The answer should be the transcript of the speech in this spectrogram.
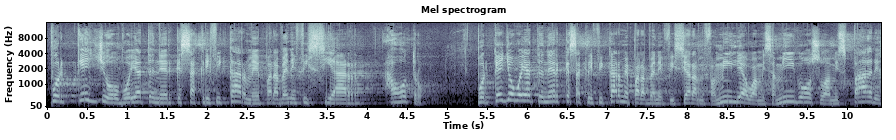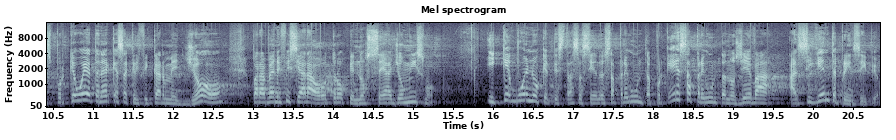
¿por qué yo voy a tener que sacrificarme para beneficiar a otro? ¿Por qué yo voy a tener que sacrificarme para beneficiar a mi familia o a mis amigos o a mis padres? ¿Por qué voy a tener que sacrificarme yo para beneficiar a otro que no sea yo mismo? Y qué bueno que te estás haciendo esa pregunta, porque esa pregunta nos lleva al siguiente principio.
